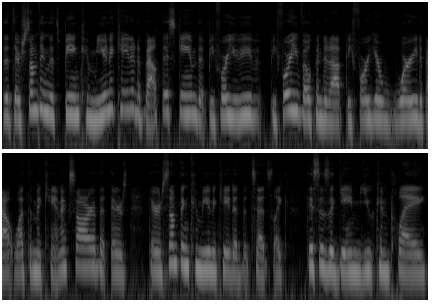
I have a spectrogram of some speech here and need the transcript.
that there's something that's being communicated about this game that before you even before you've opened it up, before you're worried about what the mechanics are, that there's there's something communicated that says like this is a game you can play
